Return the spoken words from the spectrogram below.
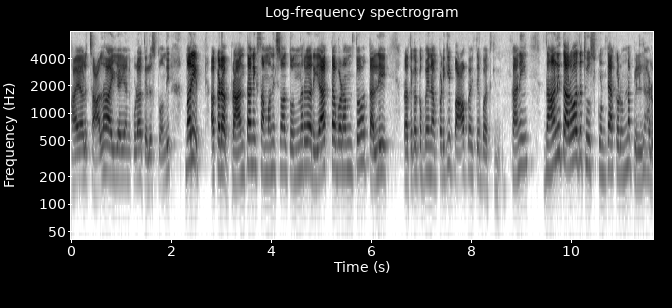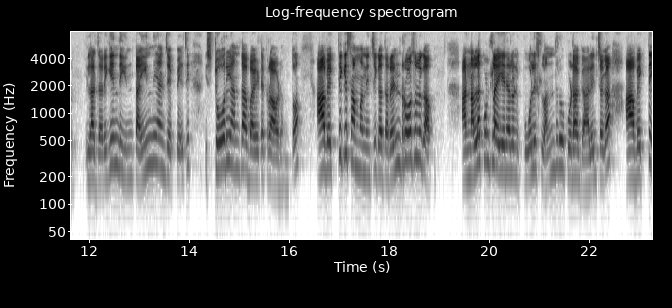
గాయాలు చాలా అయ్యాయి అని కూడా తెలుస్తోంది. మరి అక్కడ ప్రాంతానికి సంబంధించిన వాళ్ళు తొందరగా రియాక్ట్ అవ్వడంతో తల్లి బ్రతకకపోయినప్పటికీ పాప అయితే బతికింది. కానీ దాని తర్వాత చూసుకుంటే అక్కడ ఉన్న పిల్లాడు ఇలా జరిగింది ఇంత అయింది అని చెప్పేసి ఈ స్టోరీ అంతా బయటకు రావడంతో ఆ వ్యక్తికి సంబంధించి గత రెండు రోజులుగా ఆ నల్లకుంట్ల ఏరియాలోని పోలీసులు అందరూ కూడా గాలించగా ఆ వ్యక్తి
